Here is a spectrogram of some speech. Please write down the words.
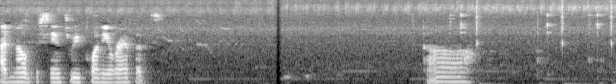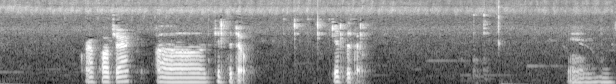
I know there seems to be plenty of rabbits. Uh, Grandpa Jack, uh, get the doe. Get the doe. And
